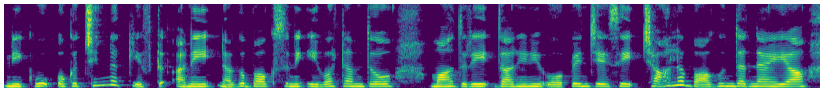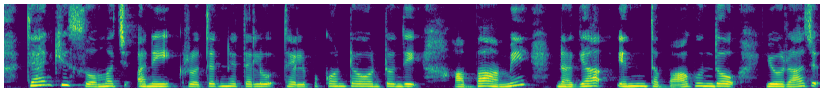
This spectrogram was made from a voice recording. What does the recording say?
నీకు ఒక చిన్న గిఫ్ట్ అని నగ బాక్స్ని ఇవ్వటంతో మాధురి దానిని ఓపెన్ చేసి చాలా బాగుందన్నయ్య థ్యాంక్ యూ సో మచ్ అని కృతజ్ఞతలు తెలుపుకుంటూ ఉంటుంది. అబ్బా అమ్మి నగ ఎంత బాగుందో యువరాజు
